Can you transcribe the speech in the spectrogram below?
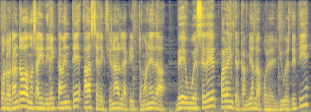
Por lo tanto, vamos a ir directamente a seleccionar la criptomoneda BUSD para intercambiarla por el USDT.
